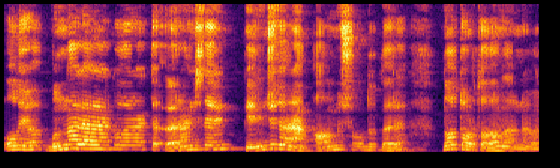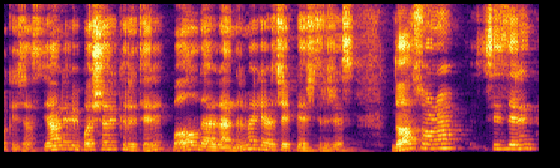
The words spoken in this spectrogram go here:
oluyor. Bunlarla alakalı olarak da öğrencilerin birinci dönem almış oldukları not ortalamalarına bakacağız. Yani bir başarı kriteri, bağlı değerlendirme gerçekleştireceğiz. Daha sonra sizlerin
